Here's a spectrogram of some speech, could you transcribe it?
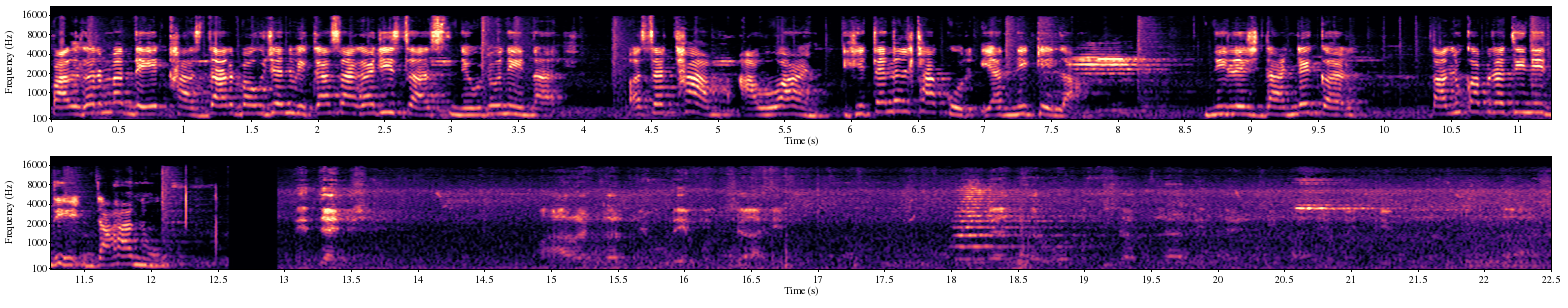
पालघरमध्ये खासदार बहुजन विकास आघाडीचाच निवडून येणार असं ठाम आव्हान हितेंद्र ठाकूर यांनी केला. निलेश दांडेकर तालुका प्रतिनिधी डहाणू. महाराष्ट्रात जेवढे पक्ष आहेत. सर्व पक्षातल्या नेत्यांची माझी मैत्री पूर्ण आहे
